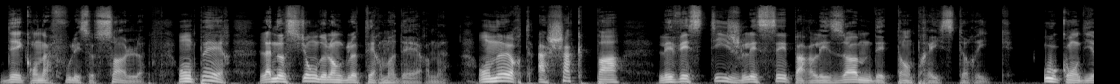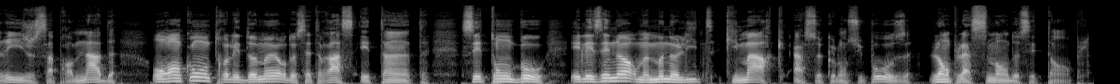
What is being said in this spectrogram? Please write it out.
Dès qu'on a foulé ce sol, on perd la notion de l'Angleterre moderne. On heurte à chaque pas les vestiges laissés par les hommes des temps préhistoriques. Où qu'on dirige sa promenade, on rencontre les demeures de cette race éteinte, ces tombeaux et les énormes monolithes qui marquent, à ce que l'on suppose, l'emplacement de ces temples.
